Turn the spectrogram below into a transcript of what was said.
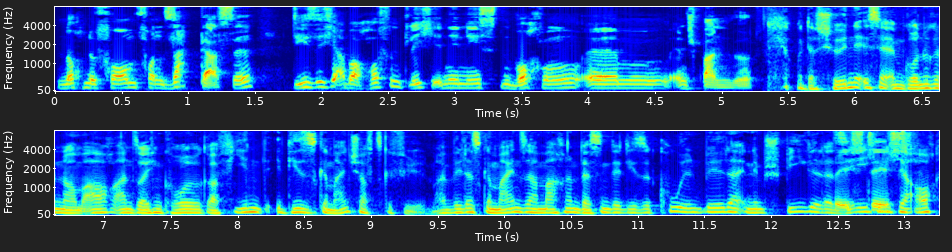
noch eine Form von Sackgasse, die sich aber hoffentlich in den nächsten Wochen ähm, entspannen wird. Und das Schöne ist ja im Grunde genommen auch an solchen Choreografien dieses Gemeinschaftsgefühl. Man will das gemeinsam machen. Das sind ja diese coolen Bilder in dem Spiegel. Da sehe ich mich ja auch.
